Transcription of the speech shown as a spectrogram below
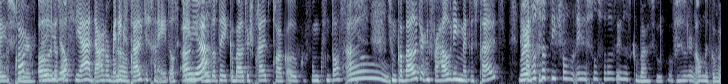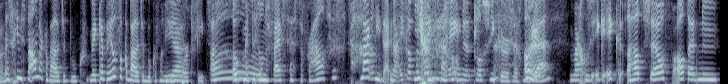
eens prak? Oh, dat, dat? was, ja, daardoor ben ik Oh. spruitjes gaan eten als Oh, kind. ja? Want dat deed kabouter spruitprak ook. Vond ik fantastisch. Oh. Zo'n kabouter in verhouding met een spruit. Maar was dat die van, eh, soms zat dat in het kabouterboek? Of is dat een ander kabouter? Misschien is het een ander kabouterboek. Ik heb heel veel kabouterboeken van Rini Ja. Poortvliet. Oh. Ook met 365 verhaaltjes. Maakt niet uit. Nou, ik had alleen die Jawel. ene klassieker, zeg maar. Oh ja? Maar goed, ik, ik had zelf altijd nu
